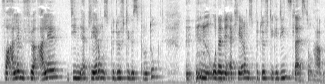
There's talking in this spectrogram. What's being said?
vor allem für alle, die ein erklärungsbedürftiges Produkt oder eine erklärungsbedürftige Dienstleistung haben.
